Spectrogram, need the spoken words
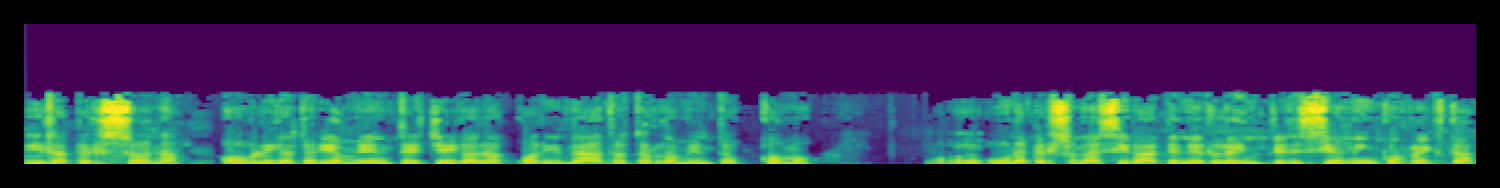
Y la persona obligatoriamente llega a la cualidad de otorgamiento. ¿Cómo una persona así va a tener la intención incorrecta?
